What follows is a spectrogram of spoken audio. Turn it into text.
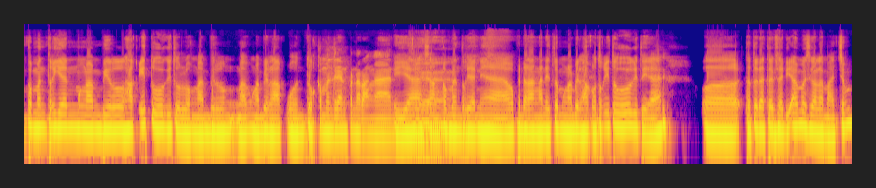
kementerian mengambil hak itu gitu loh, ngambil ng- ngambil hak untuk Kementerian Penerangan iya Iya. sang kementeriannya penerangan itu mengambil hak untuk itu gitu ya. Eh, data-data bisa diambil segala macem.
